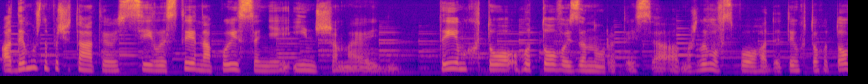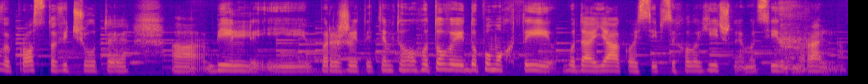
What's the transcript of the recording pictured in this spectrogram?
А де можна почитати ось ці листи, написані іншими? Тим, хто готовий зануритися, можливо, в спогади, тим, хто готовий просто відчути біль і пережити, тим, хто готовий допомогти, бодай якось і психологічно, емоційно, морально.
